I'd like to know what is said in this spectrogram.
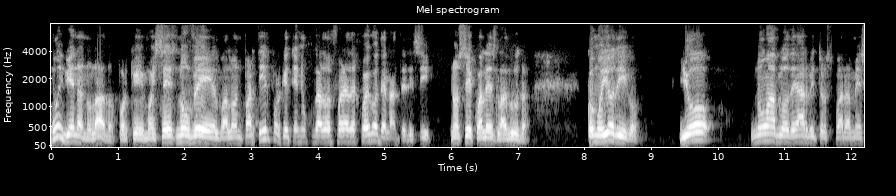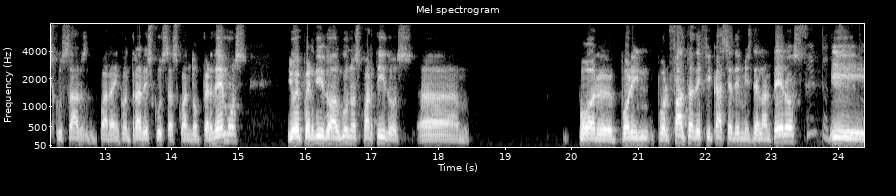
Muy bien anulado, porque Moisés no ve el balón partir porque tiene un jugador fuera de juego delante de sí. No sé cuál es la duda. Como yo digo, yo no hablo de árbitros para me excusar, para encontrar excusas cuando perdemos. Yo he perdido algunos partidos uh, por, por, in, por, falta de eficacia de mis delanteros y,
